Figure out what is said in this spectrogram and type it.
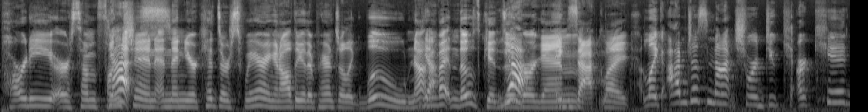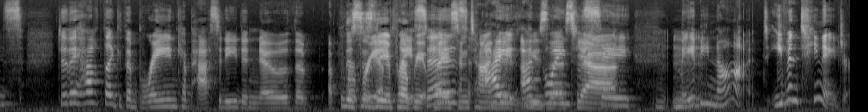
party or some function, Yes. and then your kids are swearing, and all the other parents are like, "Whoa, not Yeah. inviting those kids yeah, over again." Exactly. Like, like I'm just not sure. Do our kids? Do they have like the brain capacity to know the appropriate This is the appropriate place and time I, to I'm use going this, to yeah. say maybe not. Even teenagers.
